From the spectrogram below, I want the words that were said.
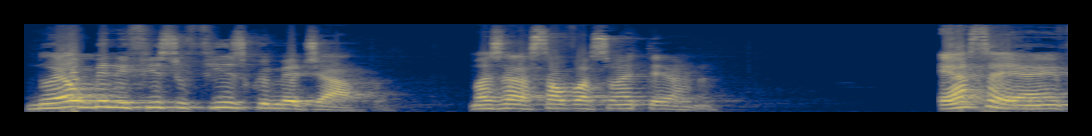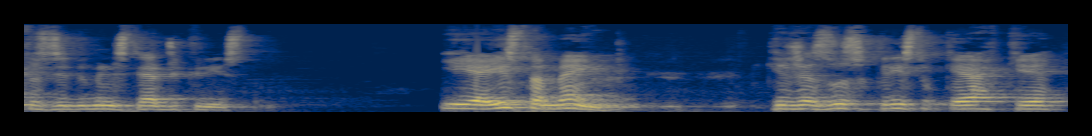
não é o benefício físico imediato, mas é a salvação eterna. Essa é a ênfase do ministério de Cristo. E é isso também que Jesus Cristo quer que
